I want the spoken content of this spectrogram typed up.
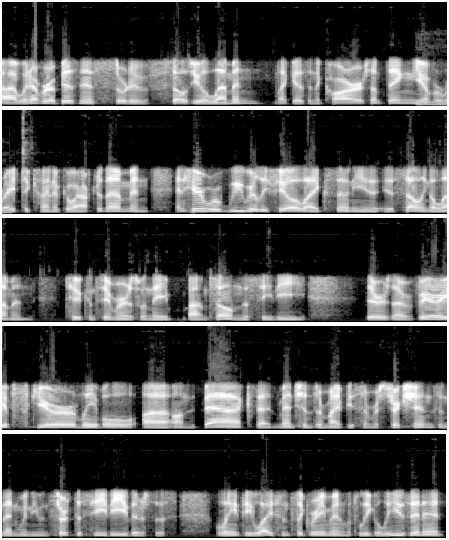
Uh, whenever a business sort of sells you a lemon, like as in a car or something, you have a mm-hmm. right to kind of go after them. And and here where we really feel like Sony is selling a lemon to consumers when they um, sell them the CD. There's a very obscure label uh, on the back that mentions there might be some restrictions, and then when you insert the CD, there's this lengthy license agreement with legalese in it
